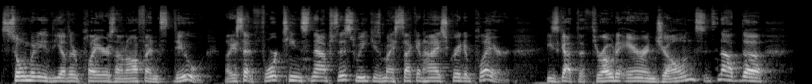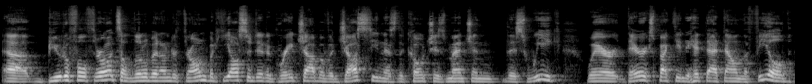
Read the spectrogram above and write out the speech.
so many of the other players on offense do. Like I said, 14 snaps this week is my second highest graded player. He's got the throw to Aaron Jones. It's not the uh, beautiful throw, it's a little bit underthrown, but he also did a great job of adjusting, as the coaches mentioned this week, where they're expecting to hit that down the field,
